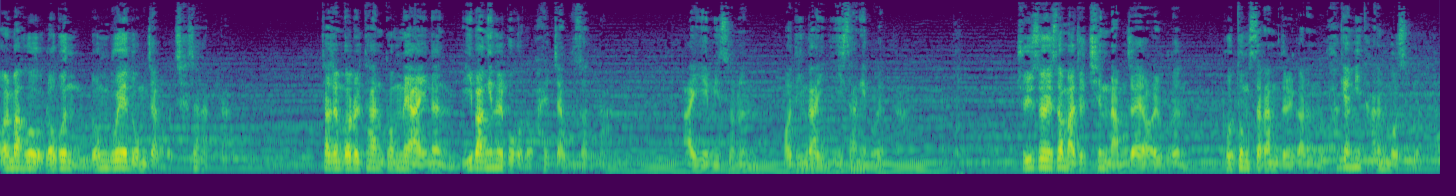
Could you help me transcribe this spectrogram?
얼마 후 롭은 농부의 농장으로 찾아갔다. 자전거를 탄 동네 아이는 이방인을 보고도 활짝 웃었다. 아이의 미소는 어딘가 이상해 보였다. 주유소에서 마주친 남자의 얼굴은 보통 사람들과는 확연히 다른 모습이었다.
